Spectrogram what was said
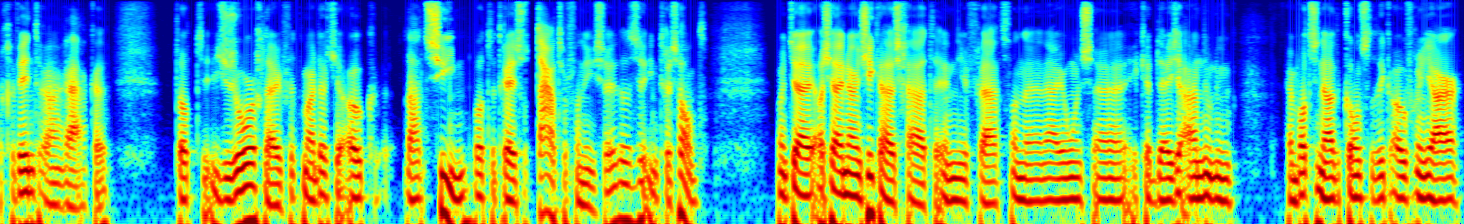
gewend eraan raken dat je zorg levert, maar dat je ook laat zien wat het resultaat ervan is. Hè? Dat is interessant. Want jij, als jij naar een ziekenhuis gaat en je vraagt van, uh, nou jongens, uh, ik heb deze aandoening. En wat is nou de kans dat ik over een jaar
